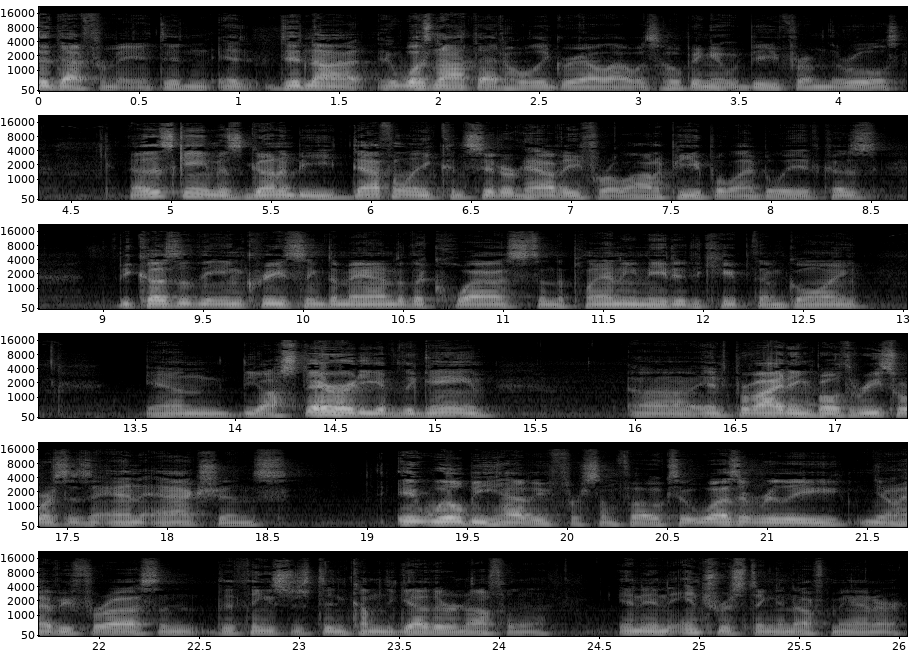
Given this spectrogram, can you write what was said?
did that for me. It didn't. It did not. It was not that holy grail I was hoping it would be from the rules. Now this game is going to be definitely considered heavy for a lot of people, I believe, because because of the increasing demand of the quests and the planning needed to keep them going, and the austerity of the game uh, in providing both resources and actions. It will be heavy for some folks. It wasn't really, you know, heavy for us, and the things just didn't come together enough in a in an interesting enough manner.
